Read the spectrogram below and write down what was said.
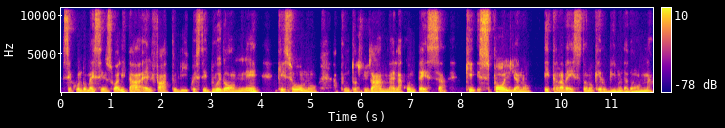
secondo me, sensualità è il fatto di queste due donne che sono appunto Susanna e la contessa che spogliano e travestono Cherubino da donna.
